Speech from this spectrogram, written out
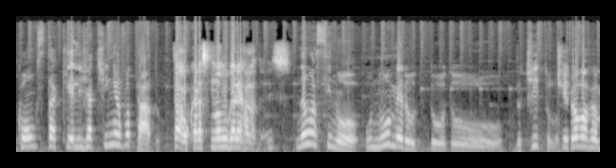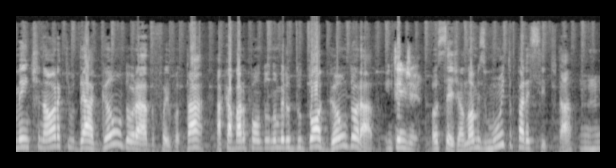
consta que ele já tinha votado. Tá, o cara assinou no lugar errado. É isso. Não assinou o número do, do, do título. Título. Provavelmente na hora que o Dragão Dourado foi votar, acabaram pondo o número do Dogão Dourado. Entendi. Ou seja, nomes muito parecidos, tá? Uhum.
